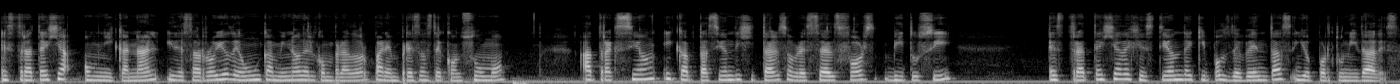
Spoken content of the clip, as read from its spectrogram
estrategia omnicanal y desarrollo de un camino del comprador para empresas de consumo, atracción y captación digital sobre Salesforce B2C, estrategia de gestión de equipos de ventas y oportunidades,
